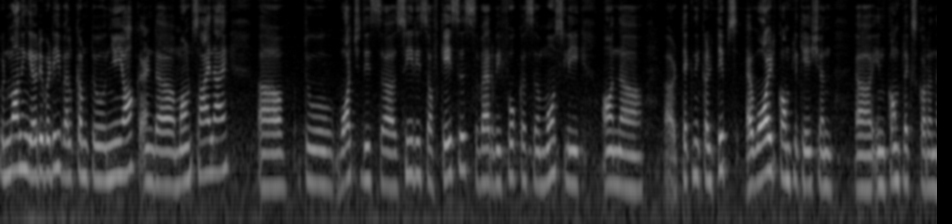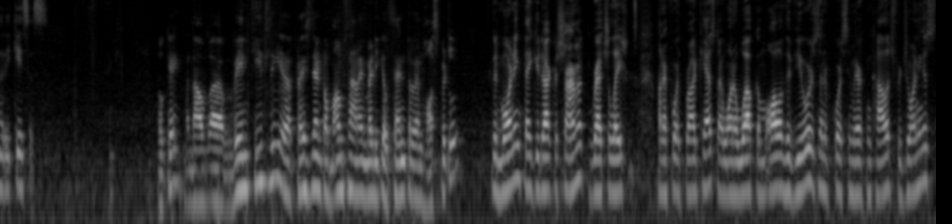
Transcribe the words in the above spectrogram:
Good morning, everybody. Welcome to New York and uh, Mount Sinai uh, to watch this uh, series of cases where we focus uh, mostly on uh, uh, technical tips, avoid complication in complex coronary cases. Okay, now Wayne Keathley, President of Mount Sinai Medical Center and Hospital. Good morning. Thank you, Dr. Sharma. Congratulations on our fourth broadcast. I want to welcome all of the viewers and, of course, the American College for joining us.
